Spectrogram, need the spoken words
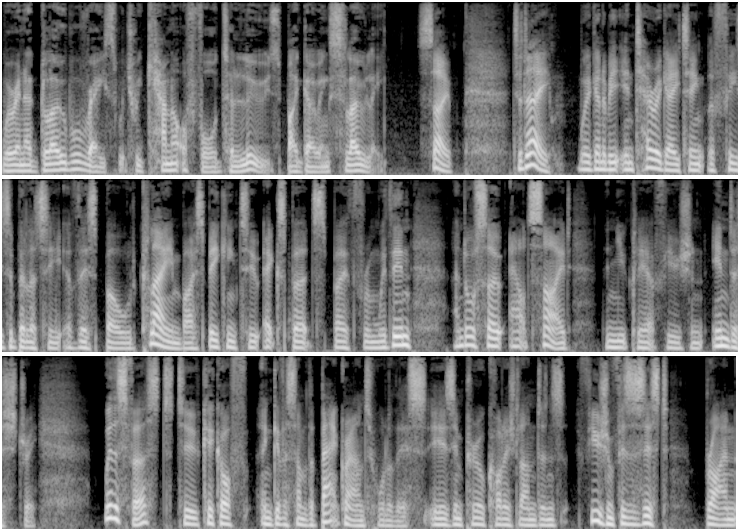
We're in a global race which we cannot afford to lose by going slowly. So, today we're going to be interrogating the feasibility of this bold claim by speaking to experts both from within and also outside the nuclear fusion industry. With us first to kick off and give us some of the background to all of this is Imperial College London's fusion physicist Brian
